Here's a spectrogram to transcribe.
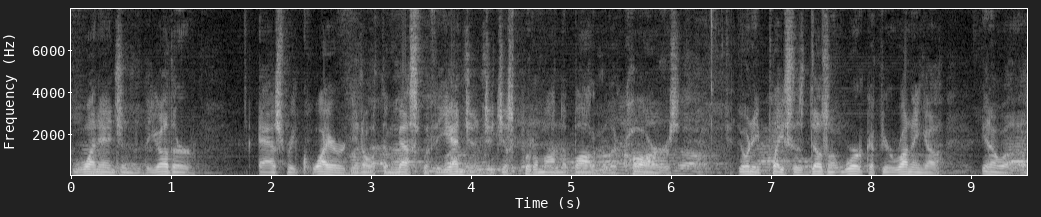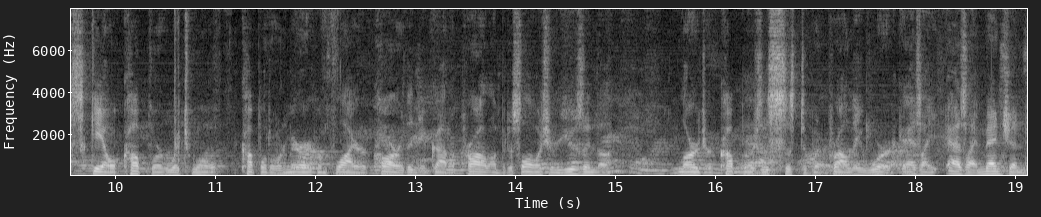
one engine to the other as required. You don't have to mess with the engines. You just put them on the bottom of the cars. The only place this doesn't work if you're running a, you know, a, a scale coupler, which won't couple to an American Flyer car, then you've got a problem. But as long as you're using the larger couplers, this system would probably work. As I as I mentioned,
